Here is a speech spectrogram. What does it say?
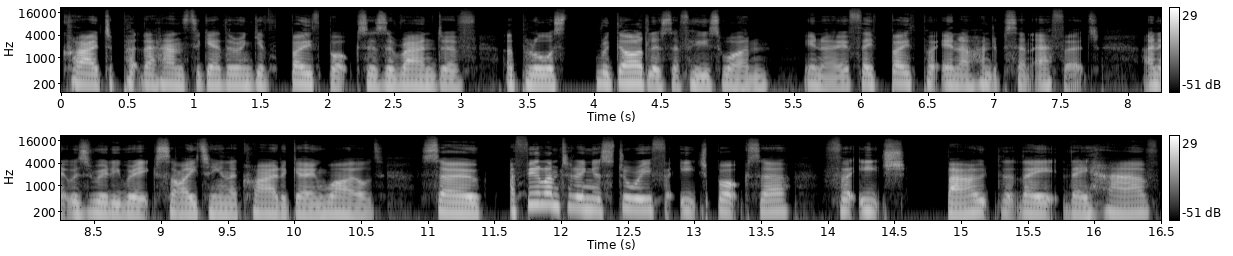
crowd to put their hands together and give both boxers a round of applause, regardless of who's won. You know, if they've both put in 100% effort and it was really, really exciting and the crowd are going wild. So I feel I'm telling a story for each boxer, for each bout that they, they have.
